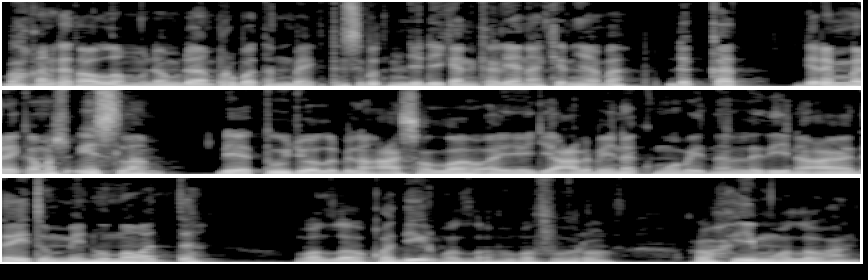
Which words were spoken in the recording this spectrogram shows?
bahkan kata Allah mudah-mudahan perbuatan baik tersebut menjadikan kalian akhirnya apa? Dekat. Akhirnya mereka masuk Islam. Dia tujuh Allah bilang asallahu ayyaj'al bainakum wa bainal ladzina adaitum minhum mawaddah. Wallahu qadir wallahu ghafurur rahim wallahu al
